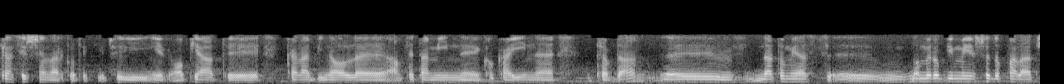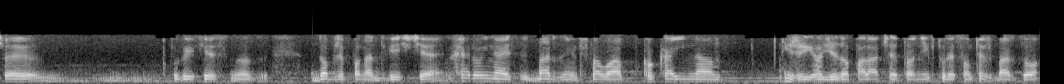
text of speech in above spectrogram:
klasyczne narkotyki, czyli nie wiem, opiaty, kanabinole, amfetaminy, kokainę, prawda? E, natomiast e, no, my robimy jeszcze dopalacze, których jest no, dobrze ponad 200. Heroina jest bardzo nietrwała, kokaina jeżeli chodzi o dopalacze, to niektóre są też bardzo,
